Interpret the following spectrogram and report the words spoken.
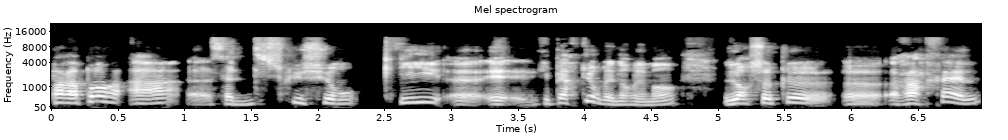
par rapport à euh, cette discussion qui, euh, perturbe énormément, lorsque euh, Rachel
